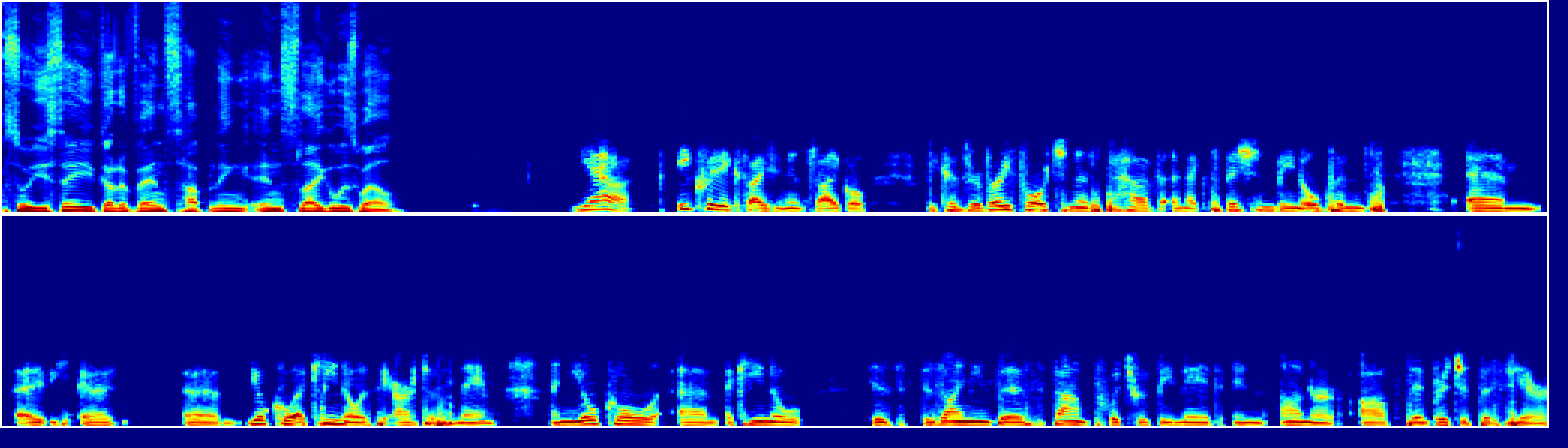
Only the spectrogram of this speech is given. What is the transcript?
so you say you've got events happening in Sligo as well. Yeah, equally exciting in Sligo because we're very fortunate to have an exhibition being opened. Um, uh, uh, um, Yoko Akino is the artist's name, and Yoko um, Akino is designing the stamp which will be made in honour of St. Bridget this year.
